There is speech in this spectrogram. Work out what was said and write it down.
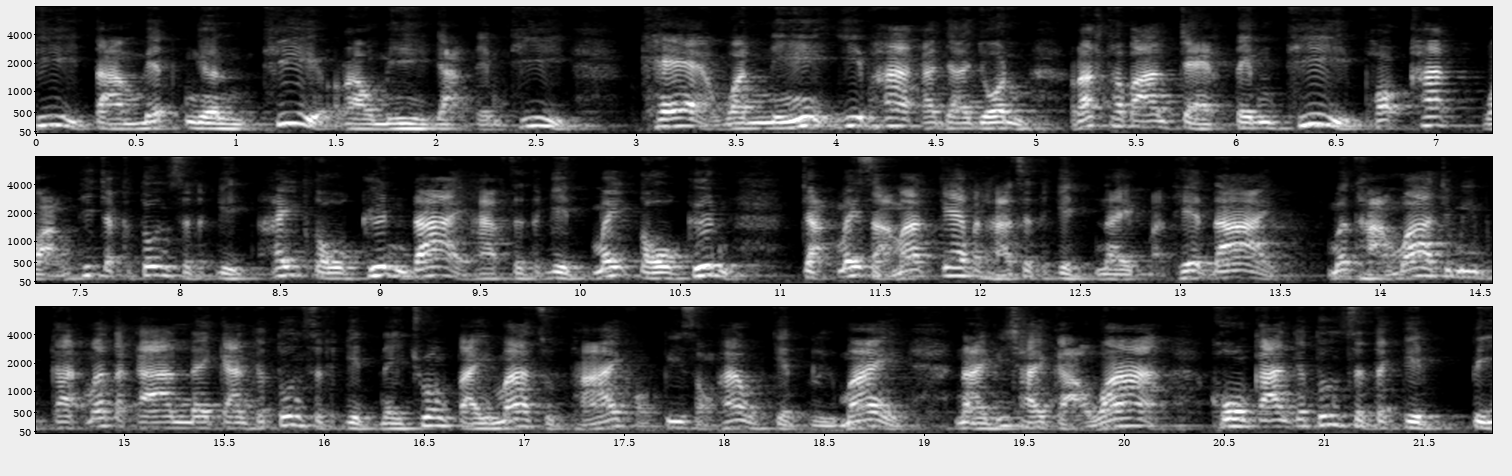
ที่ตามเม็ดเงินที่เรามีอย่างเต็มที่ แค่วันนี้ 25 กันยายน รัฐบาลแจกเต็มที่เพราะคาดหวังที่จะกระตุ้นเศรษฐกิจให้โตขึ้นได้ หากเศรษฐกิจไม่โตขึ้น จะไม่สามารถแก้ปัญหาเศรษฐกิจในประเทศได้ เมื่อถามว่าจะมีมาตรการในการกระตุ้นเศรษฐกิจในช่วงไตรมาสสุดท้ายของปี 2567 หรือไม่ นายพิชัยกล่าวว่า โครงการกระตุ้นเศรษฐกิจปี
